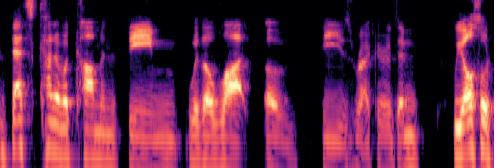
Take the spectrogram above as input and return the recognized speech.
Eh, that's kind of a common theme with a lot of these records. And we also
